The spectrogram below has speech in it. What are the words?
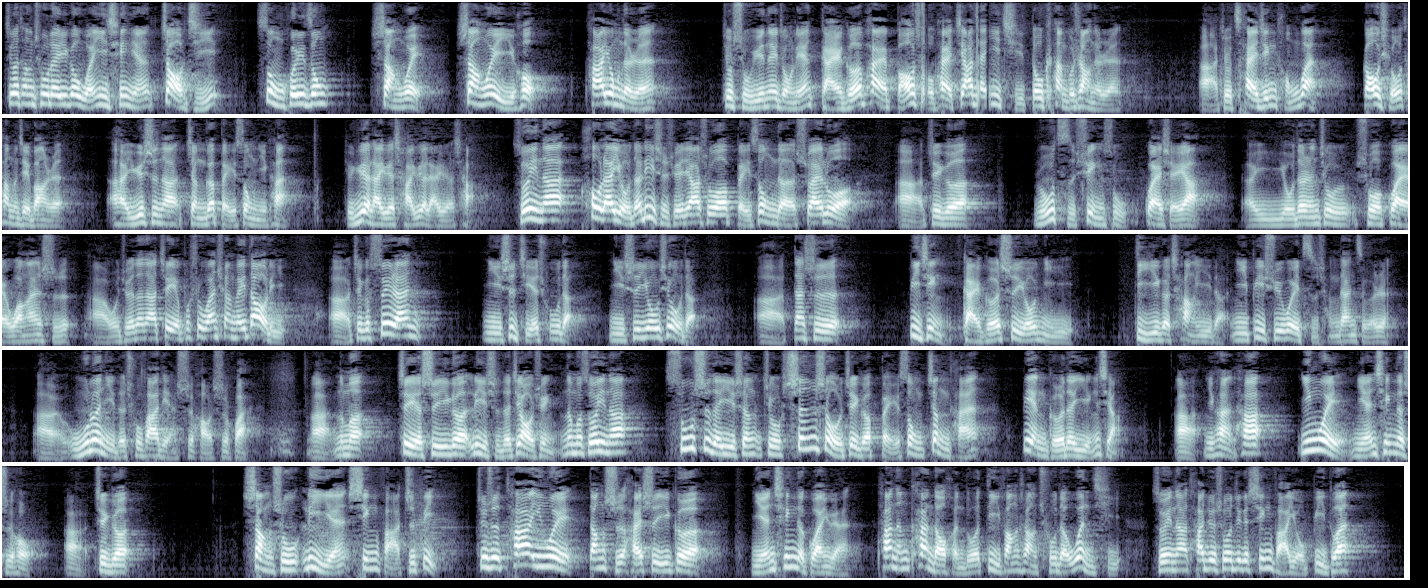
折腾出了一个文艺青年赵佶，宋徽宗上位，上位以后，他用的人就属于那种连改革派、保守派加在一起都看不上的人，啊，就蔡京、童贯。高俅他们这帮人，啊，于是呢，整个北宋你看，就越来越差，越来越差。所以呢，后来有的历史学家说北宋的衰落啊，这个如此迅速，怪谁呀？呃，有的人就说怪王安石啊。我觉得呢，这也不是完全没道理啊。这个虽然你是杰出的，你是优秀的啊，但是毕竟改革是由你第一个倡议的，你必须为此承担责任。啊，无论你的出发点是好是坏，啊，那么这也是一个历史的教训。那么，所以呢，苏轼的一生就深受这个北宋政坛变革的影响。啊，你看他因为年轻的时候啊，这个上书立言新法之弊，就是他因为当时还是一个年轻的官员，他能看到很多地方上出的问题，所以呢，他就说这个新法有弊端。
